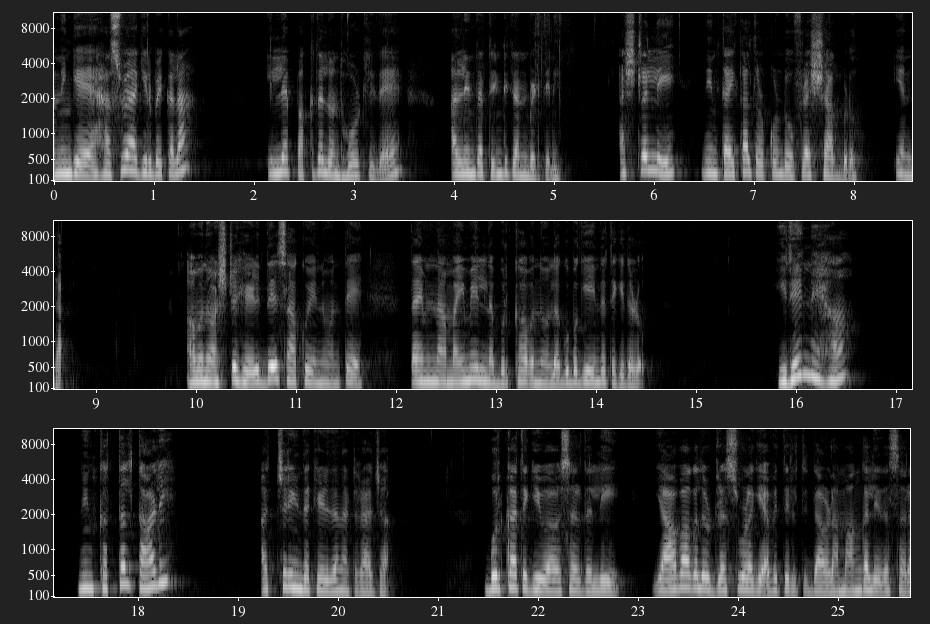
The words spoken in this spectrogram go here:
ನಿಮಗೆ ಹಸುವೆ ಆಗಿರಬೇಕಲ್ಲ? ಇಲ್ಲೇ ಪಕ್ಕದಲ್ಲಿ ಒಂದು ಹೋಟ್ಲಿದೆ. ಅಲ್ಲಿಂದ ತಿಂಡಿ ತಂದುಬಿಡ್ತೀನಿ. ಅಷ್ಟರಲ್ಲಿ ನೀನು ಕೈಕಾಲು ತೊಳ್ಕೊಂಡು ಫ್ರೆಶ್ ಆಗಿಬಿಡು ಎಂದ. ಅವನು ಅಷ್ಟು ಹೇಳಿದ್ದೇ ಸಾಕು ಎನ್ನುವಂತೆ ತನ್ನ ಮೈಮೇಲಿನ ಬುರ್ಕಾವನ್ನು ಲಘುಬಗೆಯಿಂದ ತೆಗೆದಳು. ಇದೇನು ನೇಹ? ನಿನ್ನ ಕತ್ತಲ್ ತಾಳಿ? ಅಚ್ಚರಿಯಿಂದ ಕೇಳಿದ ನಟರಾಜ. ಬುರ್ಕಾ ತೆಗೆಯುವ ಅವಸರದಲ್ಲಿ ಯಾವಾಗಲೂ ಡ್ರೆಸ್ ಒಳಗೆ ಅವೆತಿರುತ್ತಿದ್ದ ಅವಳ ಮಾಂಗಲ್ಯದ ಸರ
